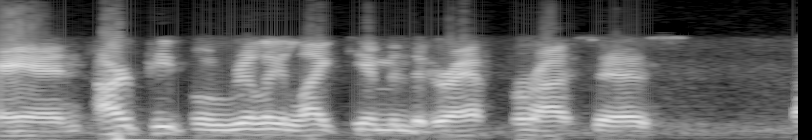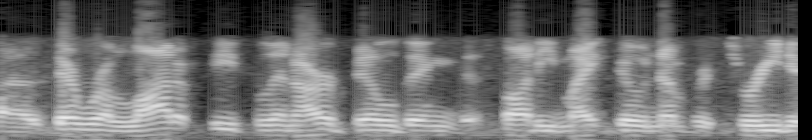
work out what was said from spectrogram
And our people really liked him in the draft process. Uh, there were a lot of people in our building that thought he might go number three to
